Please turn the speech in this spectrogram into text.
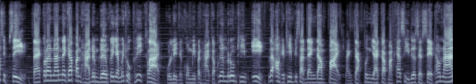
1994 แต่กรณนั้นนะครับปัญหาเดิมๆก็ยังไม่ถูกคลี่คลายกุลลิตยังคงมีปัญหากับเพื่อนร่วมทีมอีก และออกจากทีมปีศาจแดงดำไป หลังจากเพิ่งย้ายกลับมาแค่ 4 เดือนเศษๆเท่านั้น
